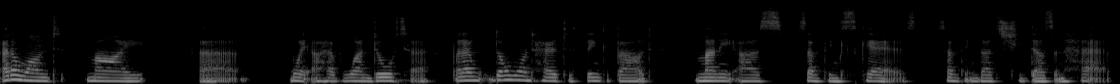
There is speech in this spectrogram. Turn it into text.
I don't want my uh, wait I have one daughter but I don't want her to think about money as something scarce, something that she doesn't have.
